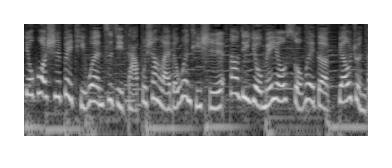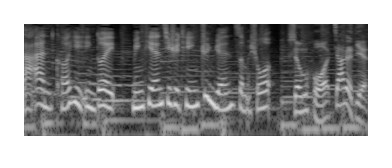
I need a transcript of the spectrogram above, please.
又或是被提问自己答不上来的问题时，到底有没有所谓的标准答案可以应对？明天继续听俊元怎么说。生活加热点。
